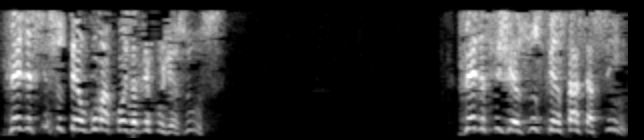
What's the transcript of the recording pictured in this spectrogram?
Veja se isso tem alguma coisa a ver com Jesus. Veja se Jesus pensasse assim.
